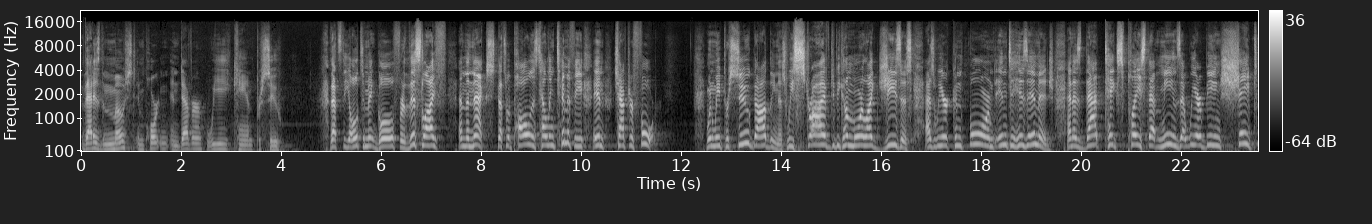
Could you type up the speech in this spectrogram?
That is the most important endeavor we can pursue. That's the ultimate goal for this life and the next. That's what Paul is telling Timothy in chapter 4. When we pursue godliness, we strive to become more like Jesus as we are conformed into his image. And as that takes place, that means that we are being shaped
